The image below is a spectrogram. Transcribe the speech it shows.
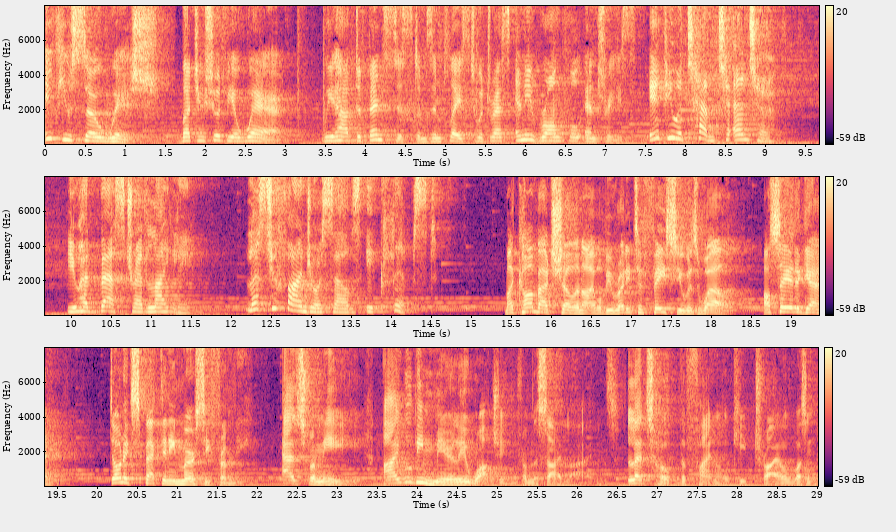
if you so wish. But you should be aware, we have defense systems in place to address any wrongful entries. If you attempt to enter, you had best tread lightly, lest you find yourselves eclipsed. My combat shell and I will be ready to face you as well. I'll say it again. Don't expect any mercy from me. As for me, I will be merely watching from the sidelines. Let's hope the final keep trial wasn't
